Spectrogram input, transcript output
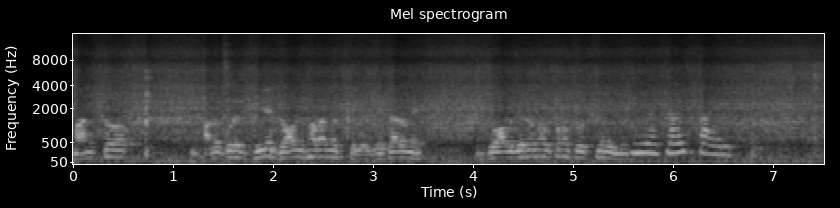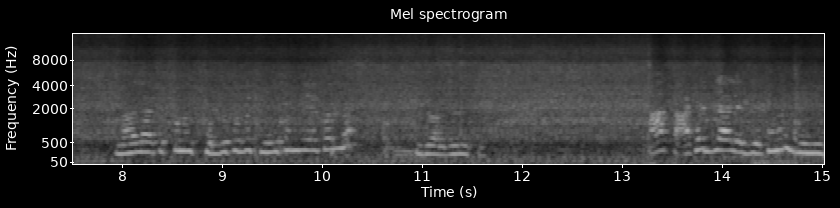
মাংস ভালো করে ধুয়ে জল ঝরানো ছিল যে কারণে জল বেরোনোর কোনো প্রশ্নই নেই। নাহলে এতক্ষণ সদ্য সদ্য সঙ্গে সঙ্গে ইয়ে করলে জল বেরোতো। আর কাঠের জালে যে কোনো জিনিস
